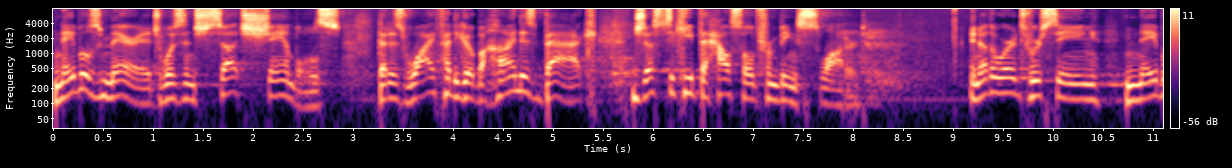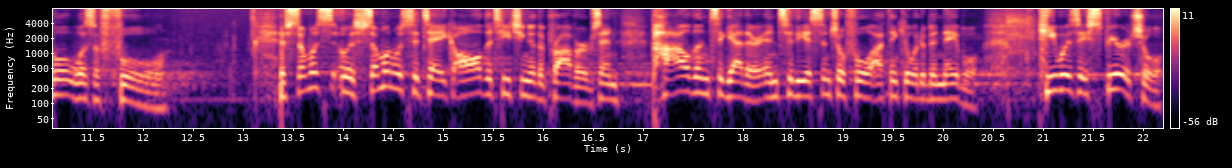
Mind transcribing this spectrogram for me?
Nabal's marriage was in such shambles that his wife had to go behind his back just to keep the household from being slaughtered. In other words, we're seeing Nabal was a fool. If someone, if someone was to take all the teaching of the Proverbs and pile them together into the essential fool, I think it would have been Nabal. He was a spiritual,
